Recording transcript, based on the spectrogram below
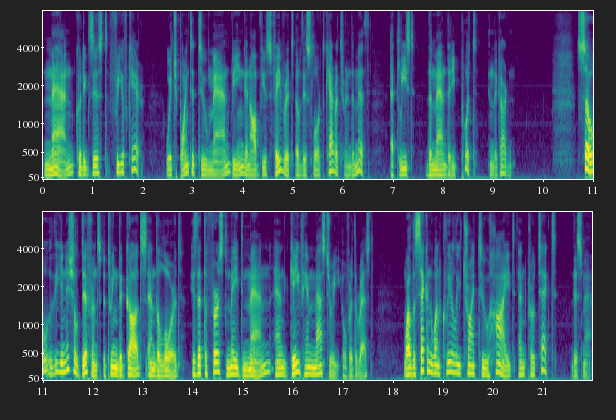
man could exist free of care, which pointed to man being an obvious favorite of this Lord character in the myth, at least the man that he put in the garden. So, the initial difference between the gods and the Lord is that the first made man and gave him mastery over the rest, while the second one clearly tried to hide and protect this man.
